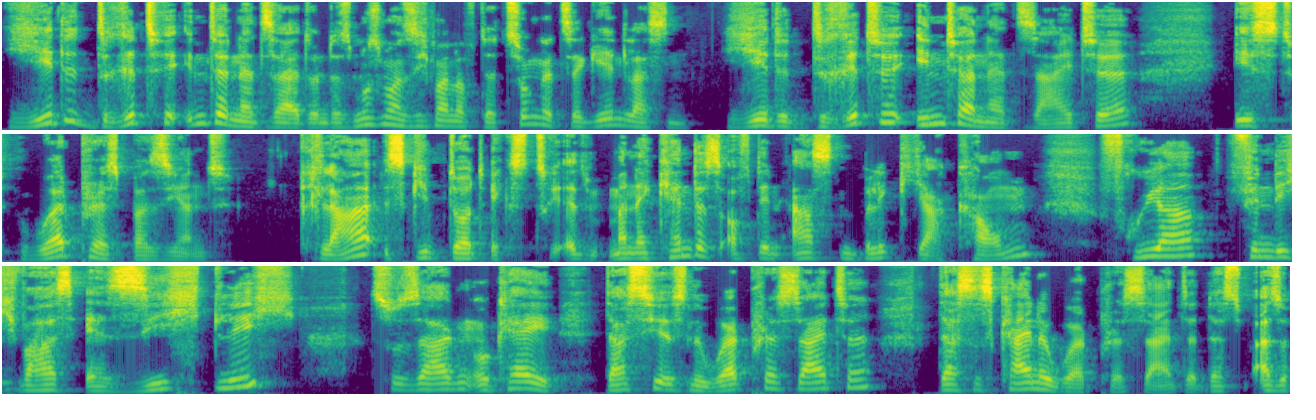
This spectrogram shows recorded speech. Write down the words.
Jede dritte Internetseite, und das muss man sich mal auf der Zunge zergehen lassen, jede dritte Internetseite ist WordPress-basierend. Klar, es gibt dort extrem, also man erkennt es auf den ersten Blick ja kaum. Früher, finde ich, war es ersichtlich, zu sagen, okay, das hier ist eine WordPress-Seite, das ist keine WordPress-Seite. also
